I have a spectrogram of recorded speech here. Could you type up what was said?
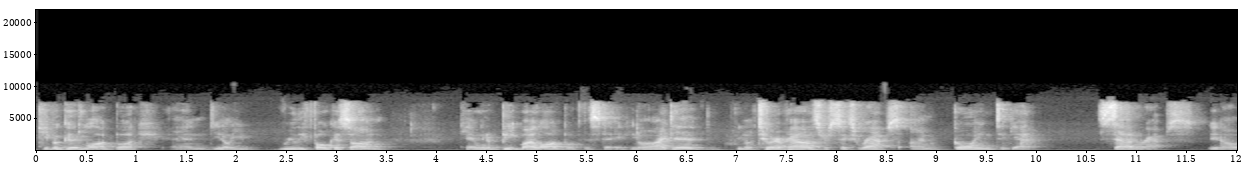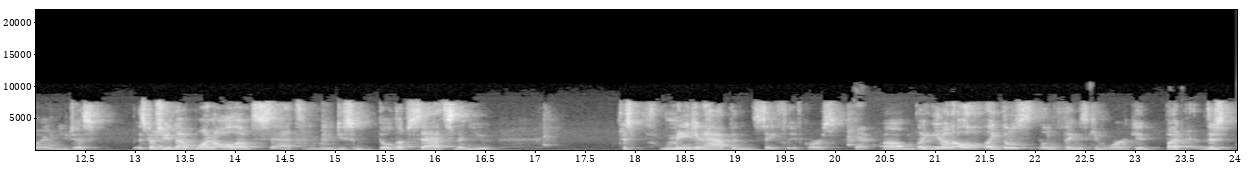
keep a good logbook and you know you really focus on okay, I'm going to beat my logbook this day. You know, I did, you know, 200 pounds for six reps. I'm going to get seven reps, you know, and you just, especially in that one all out set, and you do some build up sets, and then you just make it happen safely, of course. Yeah. Um, like, you know, all, like those little things can work, it, but there's,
